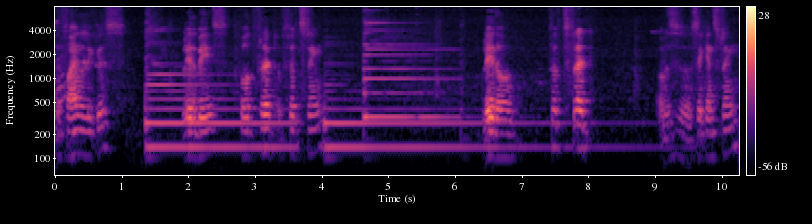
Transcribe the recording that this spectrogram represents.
The final lick is play the bass, fourth fret of fifth string, play the fifth fret of the second string.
